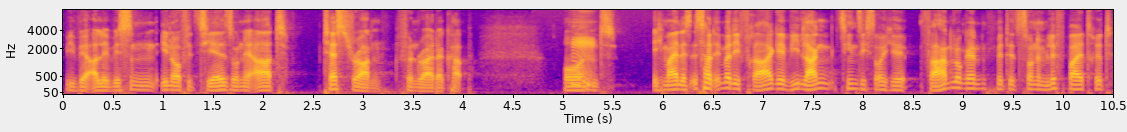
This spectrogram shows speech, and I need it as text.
wie wir alle wissen, inoffiziell so eine Art Testrun für den Ryder Cup. Und hm ich meine, es ist halt immer die Frage, wie lang ziehen sich solche Verhandlungen mit jetzt so einem Lift-Beitritt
